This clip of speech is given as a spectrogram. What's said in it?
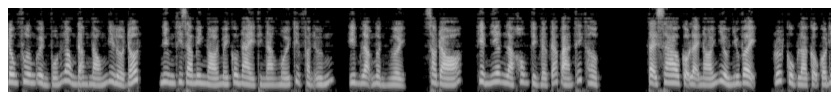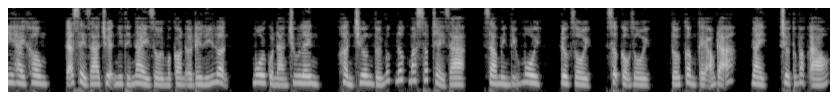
Đông Phương Uyển vốn lòng đang nóng như lửa đốt, nhưng khi Gia Minh nói mấy câu này thì nàng mới kịp phản ứng, im lặng ngẩn người, sau đó, hiển nhiên là không tìm được đáp án thích hợp. Tại sao cậu lại nói nhiều như vậy, rốt cục là cậu có đi hay không, đã xảy ra chuyện như thế này rồi mà còn ở đây lý luận, môi của nàng chu lên, khẩn trương tới mức nước mắt sắp chảy ra, Gia Minh bĩu môi, được rồi, sợ cậu rồi, tớ cầm cái áo đã, này, chưa tớ mặc áo.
